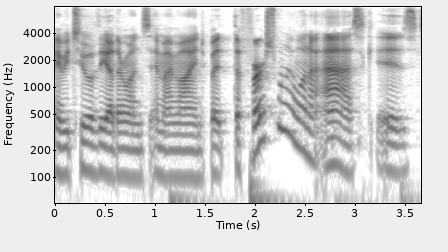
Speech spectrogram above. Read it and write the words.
maybe two of the other ones in my mind. But the first one I want to ask is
